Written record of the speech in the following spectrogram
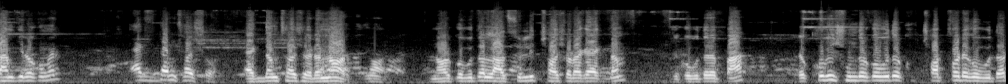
দাম কি রকমের? একদম ছয়শো। একদম ছয়শো এটা নর। নর কবুতর লাল চুল্লি ছয়শো টাকা একদম। যে কবুতরের পা এটা খুবই সুন্দর কবুতর খুব ছটফটে কবুতর।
